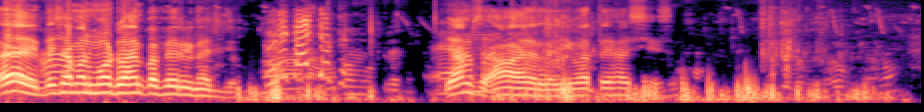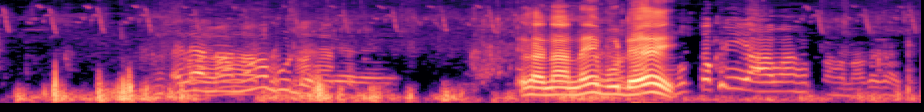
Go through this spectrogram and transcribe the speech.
હે દશામાન મોઢું આમ પર ફેરવી નાખજો એમ છે હા એટલે એ વાત હસી છે એટલે ના ન બુડે એટલે ના નહીં બુડે. આ- આ- આ- આ- આ-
